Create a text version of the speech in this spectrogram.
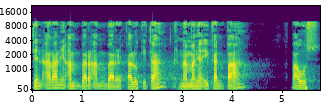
dan arani ambar-ambar kalau kita namanya ikan pa, paus.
